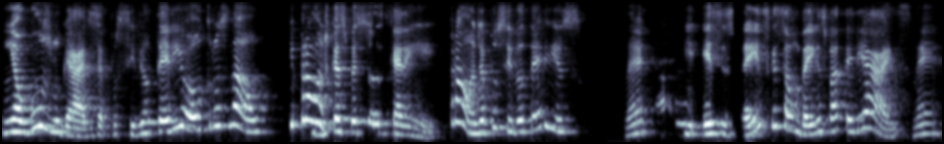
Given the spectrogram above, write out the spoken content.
em alguns lugares é possível ter e outros não. E para onde que as pessoas querem ir? Para onde é possível ter isso, né? E esses bens que são bens materiais, né?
